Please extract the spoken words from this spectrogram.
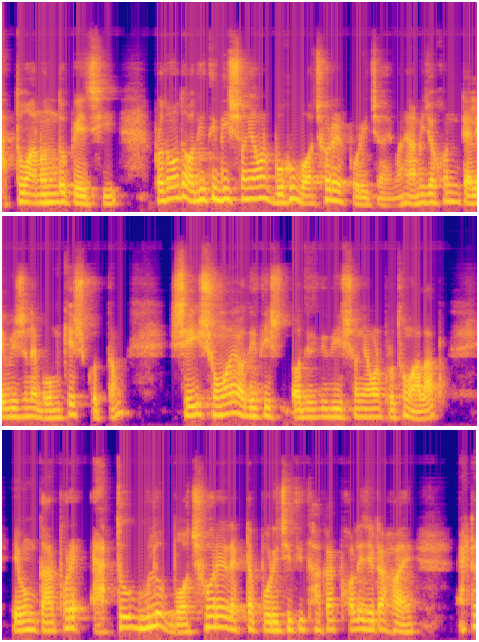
এত আনন্দ পেয়েছি। প্রথমত অদিতিদির সঙ্গে আমার বহু বছরের পরিচয়। মানে আমি যখন টেলিভিশনে বোমকেশ করতাম সেই সময় অদিতি অদিতিদির সঙ্গে আমার প্রথম আলাপ এবং তারপরে এতগুলো বছরের একটা পরিচিতি থাকার ফলে যেটা হয় একটা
